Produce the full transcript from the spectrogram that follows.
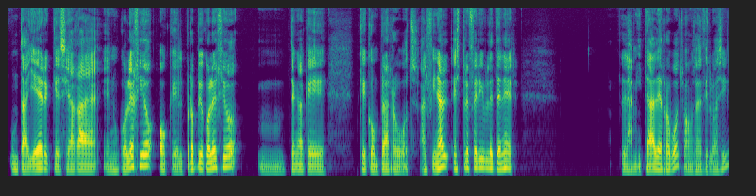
un taller que se haga en un colegio o que el propio colegio Mm, tenga que, comprar robots. Al final es preferible tener la mitad de robots, vamos a decirlo así,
